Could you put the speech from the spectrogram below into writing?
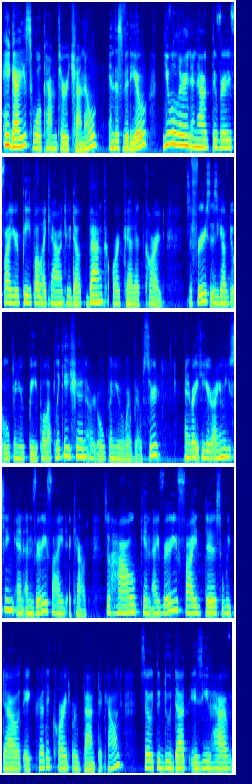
Hey guys, welcome to our channel. In this video, you will learn on how to verify your PayPal account without bank or credit card. So first is you have to open your PayPal application or open your web browser. And right here, I am using an unverified account. So how can I verify this without a credit card or bank account? So to do that is you have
